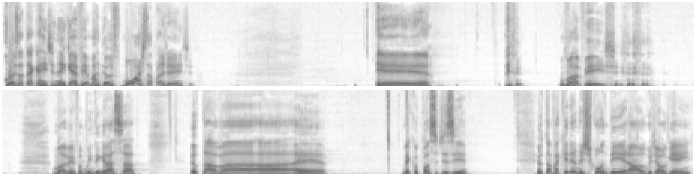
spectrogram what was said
Coisa até que a gente nem quer ver, mas Deus mostra pra gente. É... uma vez, uma vez foi muito engraçado. Eu estava, é... como é que eu posso dizer? Eu estava querendo esconder algo de alguém.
